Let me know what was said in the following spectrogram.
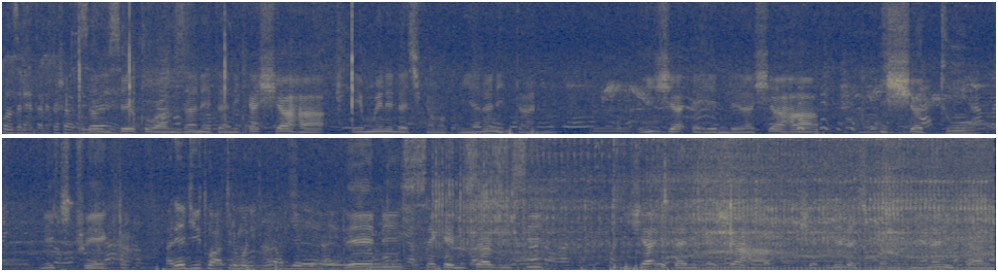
Kubanza ni tani kashaha savisi yo kubanza ni tani kashaha imwe n'edakika makumyabiri n'itanu. Mm. Ija ehendera shaha ishatu n'ekitweka ariyo gitwa turimo ni then second service isha etandika shaha shatinenda kikama kumya nani tano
